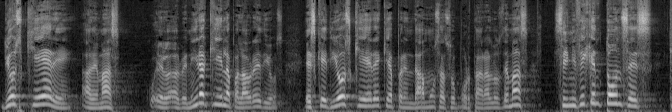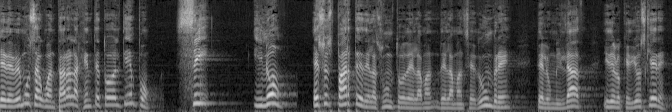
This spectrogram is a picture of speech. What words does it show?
Dios quiere, además, al venir aquí en la palabra de Dios, es que Dios quiere que aprendamos a soportar a los demás. ¿Significa entonces que debemos aguantar a la gente todo el tiempo? Sí y no. Eso es parte del asunto de la, mansedumbre, de la humildad y de lo que Dios quiere.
